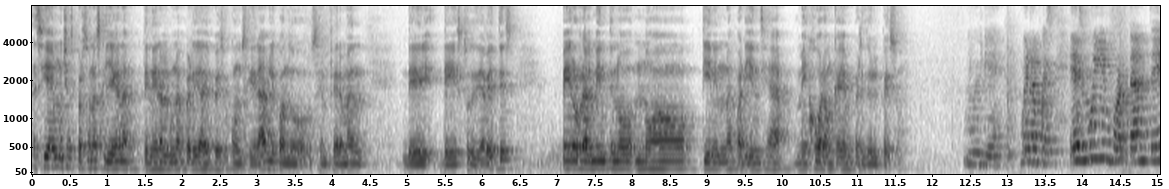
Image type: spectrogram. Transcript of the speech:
sí hay muchas personas que llegan a tener alguna pérdida de peso considerable cuando se enferman de, de esto de diabetes, pero realmente no, no tienen una apariencia mejor aunque hayan perdido el peso. Muy bien. Bueno, pues es muy importante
